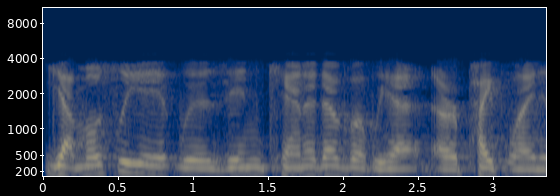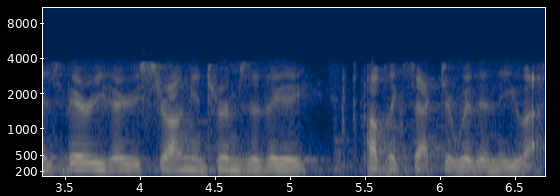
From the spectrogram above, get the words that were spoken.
Yeah, mostly it was in Canada, but we had our pipeline is very, very strong in terms of the public sector within the U.S.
